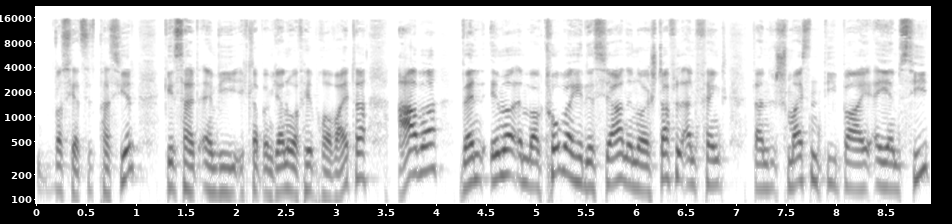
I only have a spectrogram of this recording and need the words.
was jetzt, jetzt passiert, geht es halt irgendwie, ich glaube, im Januar, Februar weiter. Aber wenn immer im Oktober jedes Jahr eine neue Staffel anfängt, dann schmeißen die bei AMC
